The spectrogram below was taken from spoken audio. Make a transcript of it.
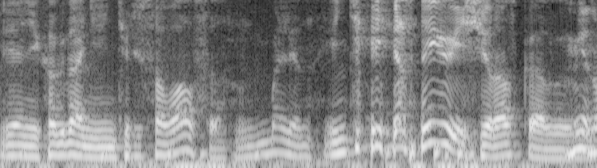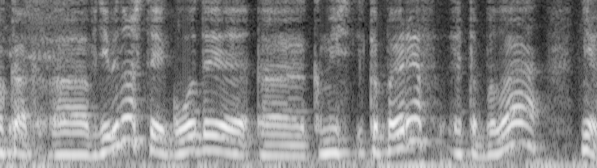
Я никогда не интересовался. Блин, интересные вещи рассказывают. Не, ну как, а, в 90-е годы а, КПРФ это была... Не,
